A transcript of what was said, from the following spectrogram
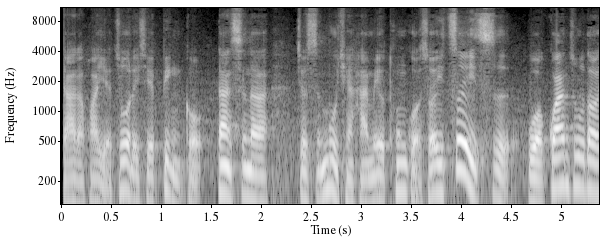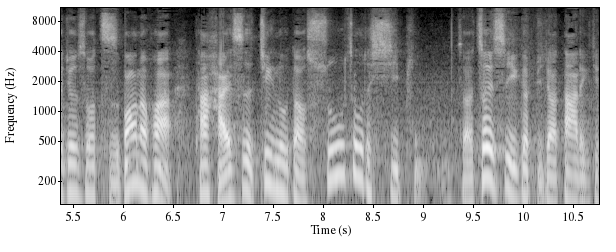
家的话也做了一些并购，但是呢，就是目前还没有通过。所以这一次我关注到，就是说紫光的话，它还是进入到苏州的细品，是吧？这是一个比较大的一个，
